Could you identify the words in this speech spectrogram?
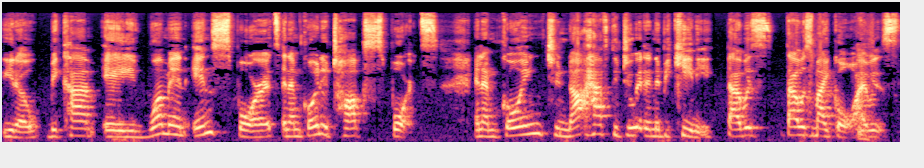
you know, become a woman in sports and I'm going to talk sports and I'm going to not have to do it in a bikini. That was, that was my goal. I was,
